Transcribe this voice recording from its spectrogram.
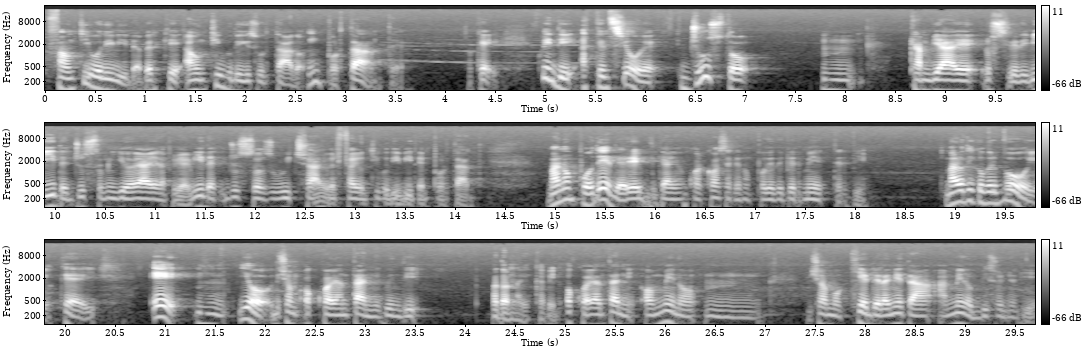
fa un tipo di vita perché ha un tipo di risultato importante. Ok? Quindi attenzione, giusto mh, mm, cambiare lo stile di vita, è giusto migliorare la propria vita, è giusto switchare per fare un tipo di vita importante. Ma non potete replicare un qualcosa che non potete permettervi. Ma lo dico per voi, ok? E mh, mm, io diciamo ho 40 anni, quindi Madonna che capito, ho 40 anni, ho meno, mh, mm, diciamo, chiede la mia età, ha meno bisogno di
